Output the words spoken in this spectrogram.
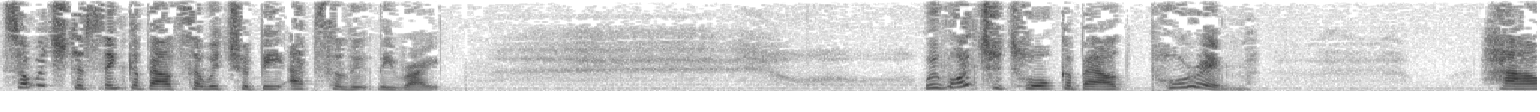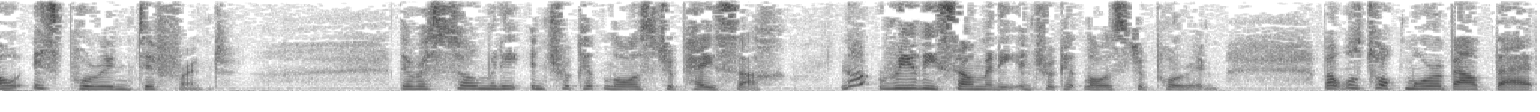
So much to think about so it should be absolutely right. We want to talk about Purim. How is Purim different? There are so many intricate laws to Pesach. Not really so many intricate laws to Purim. But we'll talk more about that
